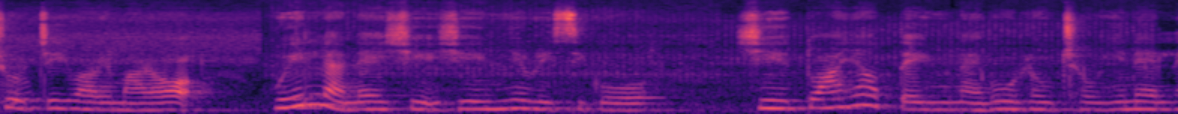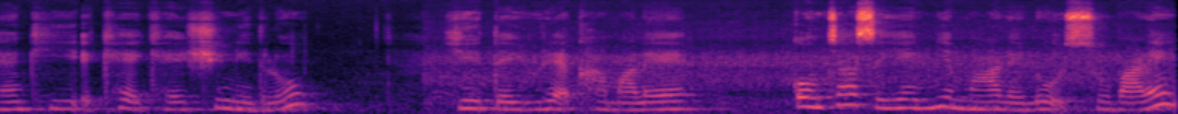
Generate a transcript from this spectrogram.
ချို့ကြေးရွာတွေမှာတော့ဝေးလံတဲ့ရေအရင်းမြစ်တွေစီကိုရေသွားရောက်တည်ယူနိုင်ဖို့လုံခြုံရေးနဲ့လမ်းခီးအခက်အခဲရှိနေတယ်လို့ရေတည်ယူတဲ့အခါမှာလဲကုန်ကျစရိတ်မြင့်မားတယ်လို့ဆိုပါတယ်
